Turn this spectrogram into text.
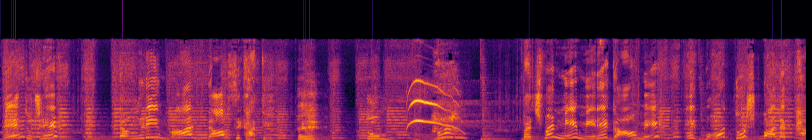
मैं तुझे टंगड़ी मार दाव सिखाती हूँ तुम। हाँ, बचपन में मेरे गाँव में एक बहुत दुष्ट बालक था।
